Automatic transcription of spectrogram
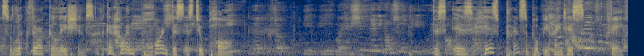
So look throughout Galatians. Look at how important this is to Paul. This is his principle behind his faith.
